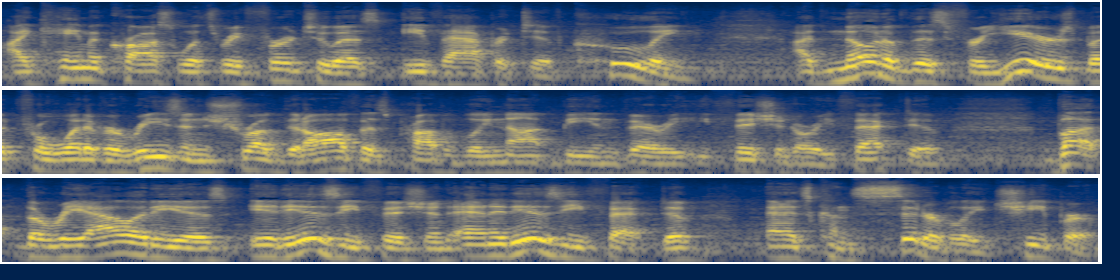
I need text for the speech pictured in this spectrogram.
I came across what's referred to as evaporative cooling. I've known of this for years, but for whatever reason shrugged it off as probably not being very efficient or effective. But the reality is it is efficient and it is effective and it's considerably cheaper.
